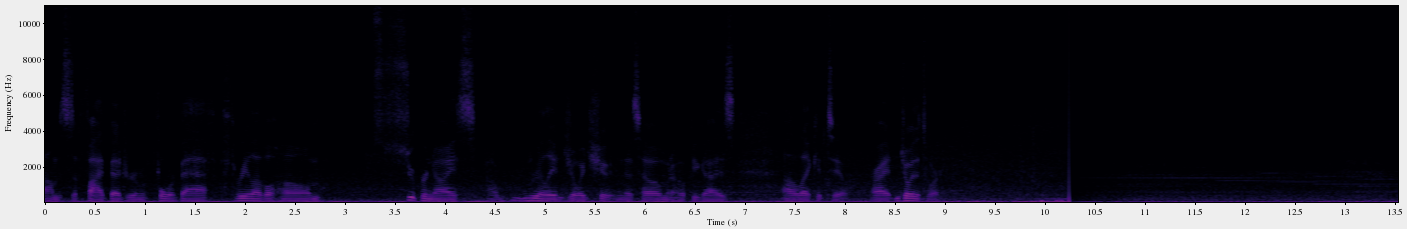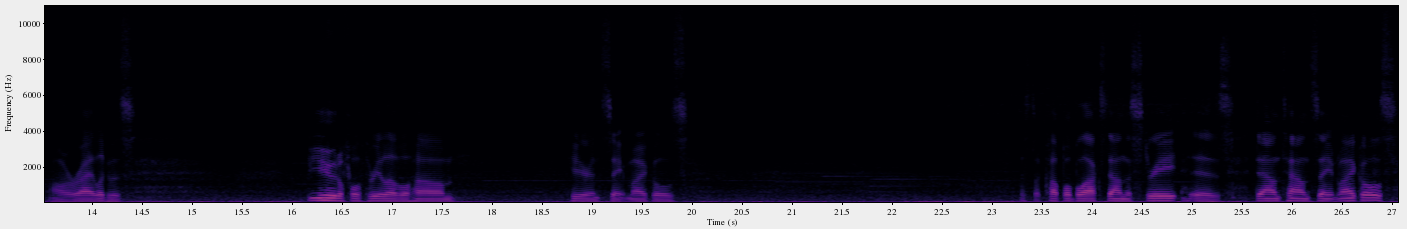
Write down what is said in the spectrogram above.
Um, this is a five bedroom, four bath, three level home. Super nice. I really enjoyed shooting this home, and I hope you guys uh, like it too. All right, enjoy the tour. Right, look at this beautiful three level home here in St. Michaels. Just a couple blocks down the street is downtown St. Michaels.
